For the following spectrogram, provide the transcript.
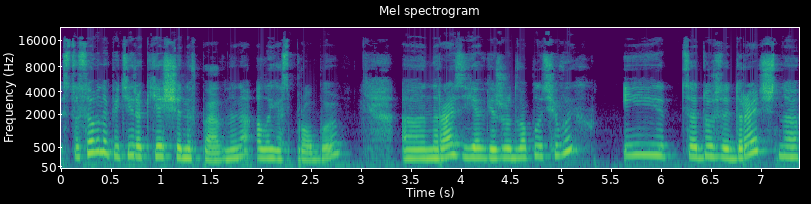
Стосовно п'ятірок я ще не впевнена, але я спробую. Е, наразі я в'яжу два плечових, і це дуже доречно.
